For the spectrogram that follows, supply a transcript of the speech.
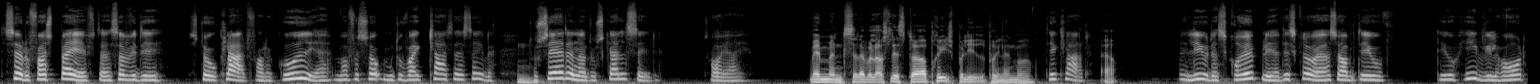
Det ser du først bagefter, og så vil det stå klart for dig. Gud, ja, hvorfor så men Du var ikke klar til at se det. Mm. Du ser det, når du skal se det, tror jeg. Men man sætter vel også lidt større pris på livet på en eller anden måde? Det er klart. Ja. Livet er skrøbeligt, og det skriver jeg også om. Det er jo, det er jo helt vildt hårdt,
